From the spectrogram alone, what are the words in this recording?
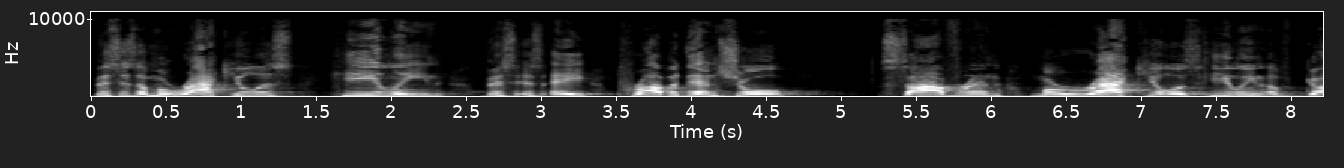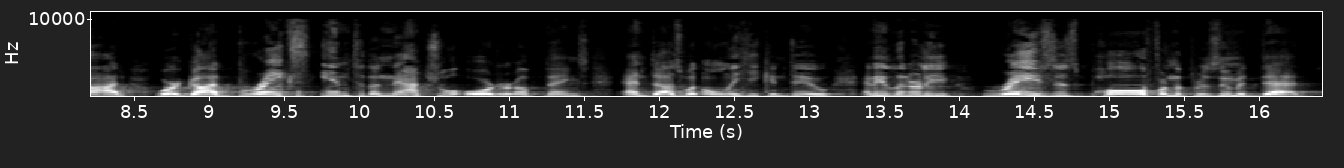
This is a miraculous healing. This is a providential, sovereign, miraculous healing of God, where God breaks into the natural order of things and does what only He can do. And He literally raises Paul from the presumed dead.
